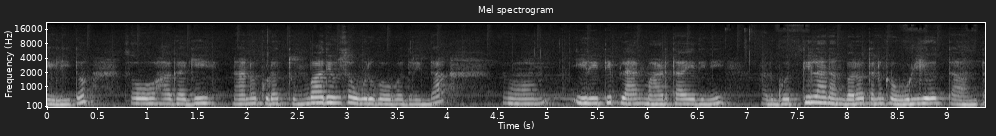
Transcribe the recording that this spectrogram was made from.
ಹೇಳಿದ್ದು. ಸೊ ಹಾಗಾಗಿ ನಾನು ಕೂಡ ತುಂಬ ದಿವಸ ಊರಿಗೆ ಹೋಗೋದ್ರಿಂದ ಈ ರೀತಿ ಪ್ಲ್ಯಾನ್ ಮಾಡ್ತಾ ಇದ್ದೀನಿ. ಅದು ಗೊತ್ತಿಲ್ಲ ನಾನು ಬರೋ ತನಕ ಉಳಿಯುತ್ತಾ ಅಂತ.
